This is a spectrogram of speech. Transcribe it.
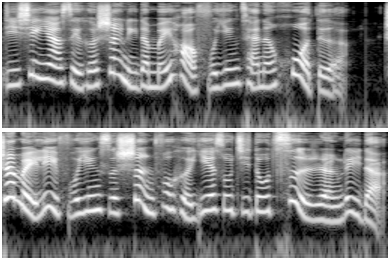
底信仰水和圣灵的美好福音才能获得。这美丽福音是圣父和耶稣基督赐人类的。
